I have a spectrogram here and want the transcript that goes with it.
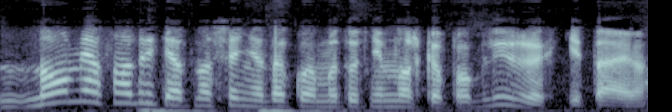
Но у меня, смотрите, отношение такое, мы тут немножко поближе к Китаю.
